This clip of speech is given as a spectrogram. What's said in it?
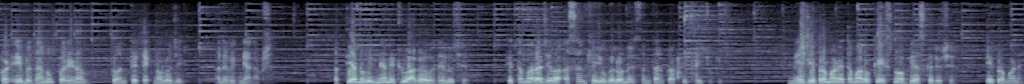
પણ એ બધાનું પરિણામ તો અંતે ટેકનોલોજી અને વિજ્ઞાન આપશે. અત્યારનું વિજ્ઞાન એટલું આગળ વધેલું છે કે તમારા જેવા અસંખ્ય યુગલોને સંતાન પ્રાપ્તિ થઈ ચૂકી છે. મેં જે પ્રમાણે તમારો કેસનો અભ્યાસ કર્યો છે એ પ્રમાણે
